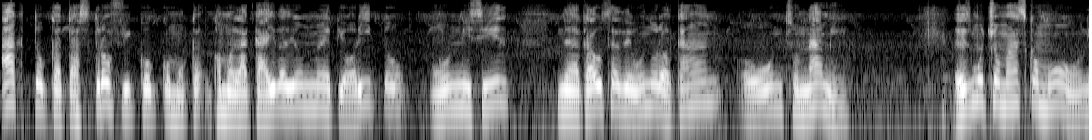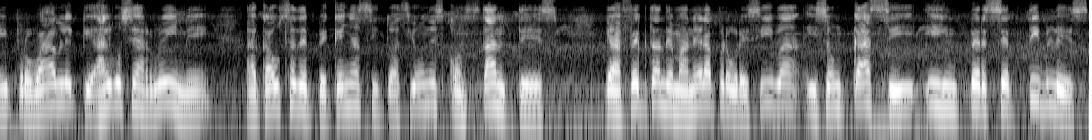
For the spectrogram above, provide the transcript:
acto catastrófico como, como la caída de un meteorito o un misil, ni a causa de un huracán o un tsunami. Es mucho más común y probable que algo se arruine a causa de pequeñas situaciones constantes que afectan de manera progresiva y son casi imperceptibles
